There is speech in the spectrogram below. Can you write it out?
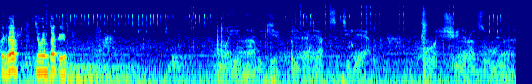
Тогда делаем так и... Мои навыки пригодятся тебе. Очень разумно.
